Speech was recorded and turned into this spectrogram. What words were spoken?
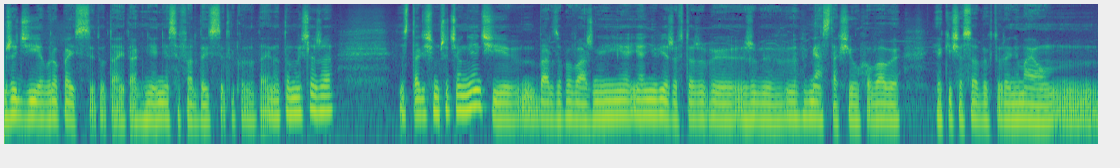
Żydzi europejscy tutaj, tak, nie, nie sefardyjscy, tylko tutaj, no to myślę, że zostaliśmy przyciągnięci bardzo poważnie i ja, ja nie wierzę w to, żeby, żeby w- w miastach się uchowały jakieś osoby, które nie mają mm,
